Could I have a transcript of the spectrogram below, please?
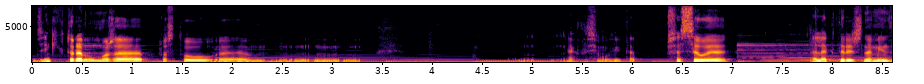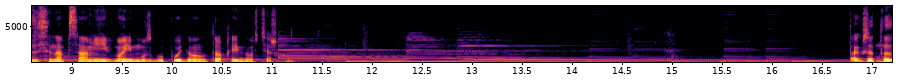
dzięki któremu może po prostu, jak to się mówi, te przesyły elektryczne między synapsami w moim mózgu pójdą trochę inną ścieżką. Także to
